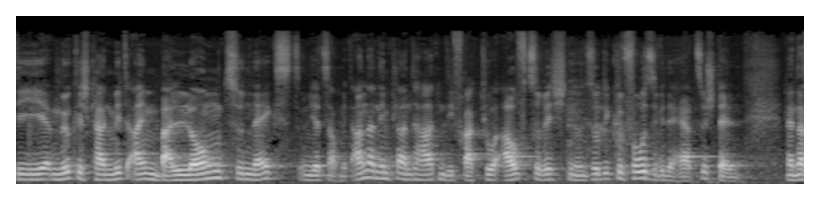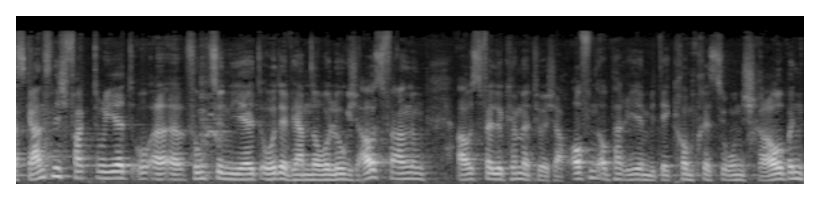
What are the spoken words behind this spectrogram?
die Möglichkeit, mit einem Ballon zunächst und jetzt auch mit anderen Implantaten die Fraktur aufzurichten und so die Kyphose wiederherzustellen. Wenn das ganz nicht frakturiert äh, äh, funktioniert oder wir haben neurologische Ausfälle, können wir natürlich auch offen operieren mit Dekompression, Schrauben,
